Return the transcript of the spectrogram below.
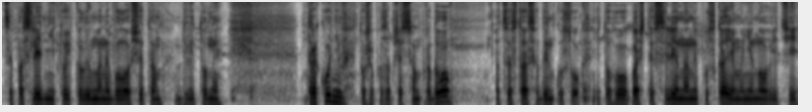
Це останній той, коли в мене було ще там 2 тони драконів, теж по запчастям продавав. А це стався один кусок. І того, бачите, вселенна не пускає мені нові ті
